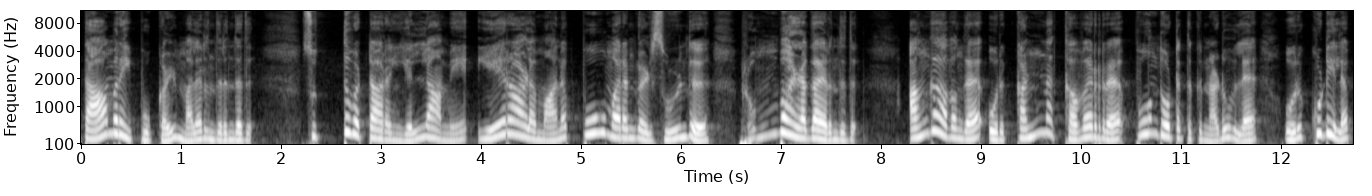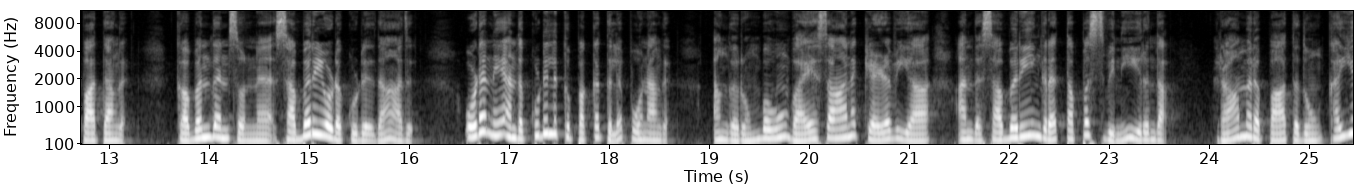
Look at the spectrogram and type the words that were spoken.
தாமரை பூக்கள் மலர்ந்திருந்தது. சுத்து வட்டாரம் எல்லாமே ஏராளமான பூ மரங்கள் சூழ்ந்து ரொம்ப அழகா இருந்தது. அங்க அவங்க ஒரு கண்ணை கவர்ற பூந்தோட்டத்துக்கு நடுவுல ஒரு குடில பார்த்தாங்க. கபந்தன் சொன்ன சபரியோட குடில் தான் அது. உடனே அந்த குடிலுக்கு பக்கத்துல போனாங்க. அங்க ரொம்பவும் வயசான கிழவியா அந்த சபரிங்கிற தபஸ்வினி இருந்தா. ராமரை பார்த்ததும் கைய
